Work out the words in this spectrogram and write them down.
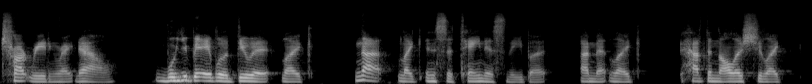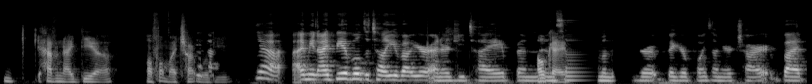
chart reading right now?" Will you mm-hmm. be able to do it like not like instantaneously, but I meant like have the knowledge to like have an idea of what my chart yeah. will be. Yeah, I mean, I'd be able to tell you about your energy type and, okay. and some of the bigger, bigger points on your chart, but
